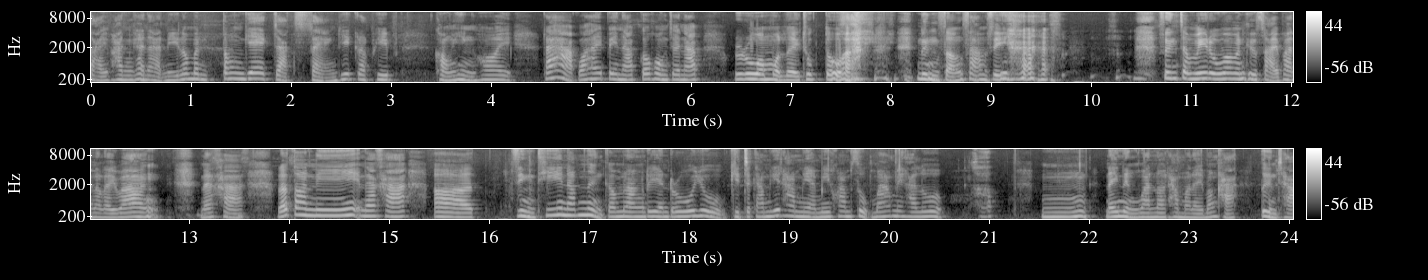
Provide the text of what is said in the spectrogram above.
สายพันธุ์ขนาดนี้แล้วมันต้องแยกจากแสงที่กระพริบ ของหิ่งห้อย ถ้าหากว่าให้ไปนับก็คงจะนับรวมหมดเลยทุกตัวหนึ่งสองสามสี่ห้าซึ่งจะไม่รู้ว่ามันคือสายพันธุ์อะไรบ้างนะคะ แล้วตอนนี้นะคะเอ่อสิ่งที่นับหนึ่งกำลังเรียนรู้อยู่กิจกรรมที่ทำเนี่ยมีความสุขมากไหมคะลูกครับอืมในหนึ่งวันเราทำอะไรบ้างคะ ตื่นเช้า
